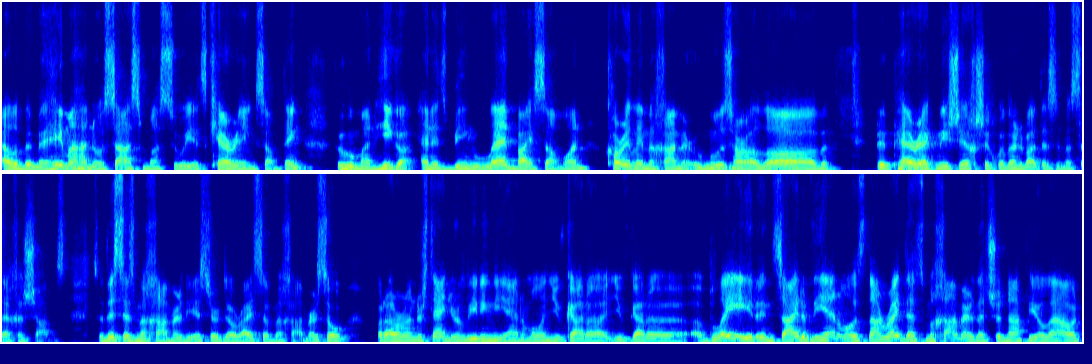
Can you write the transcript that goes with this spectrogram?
hanosas masui. It's carrying something. Manhiga. And it's being led by someone. Kari le Mechamer. Umuzhar alav. Beperek mishich. We learned about this in Masechah Shabbos. So this is Mechamer, the Isser Doraisa of Mechamer. So but I don't understand. You're leading the animal and you've got a you've got a, a blade inside of the animal. It's not right. That's mechamer. That should not be allowed.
